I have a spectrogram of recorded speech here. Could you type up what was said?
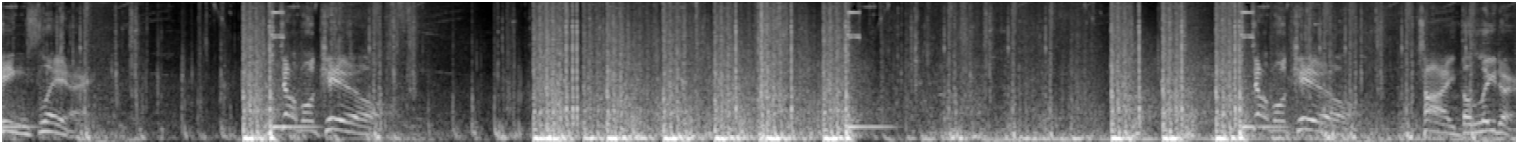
King Slayer. Double kill. Double kill. Tied the leader.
